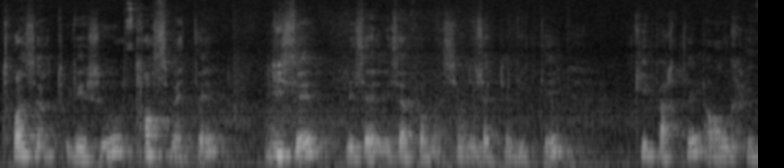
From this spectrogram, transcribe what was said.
trois heures tous les jours, transmettait, lisait les, informations, les actualités qui partaient en Hongrie.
